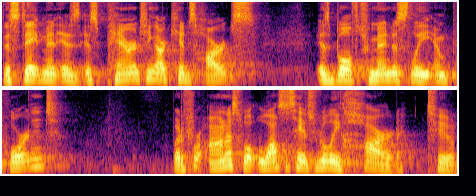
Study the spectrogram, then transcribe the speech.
The statement is, is parenting our kids' hearts is both tremendously important, but if we're honest, we'll, we'll also say it's really hard too.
